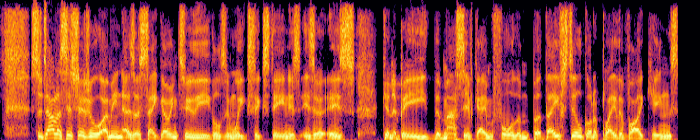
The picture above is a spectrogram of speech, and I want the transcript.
So Dallas' schedule, I mean, as I say, going to the Eagles in Week 16 is is a, is going to be the massive game for them. But they've still got to play the Vikings.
